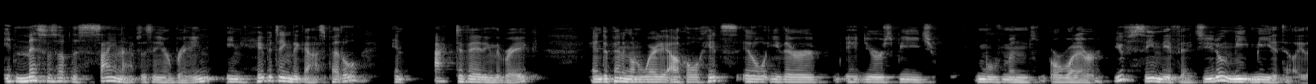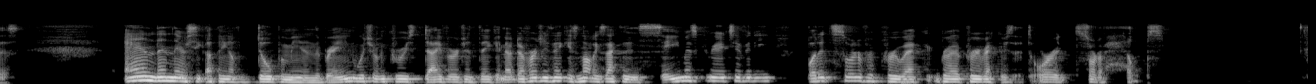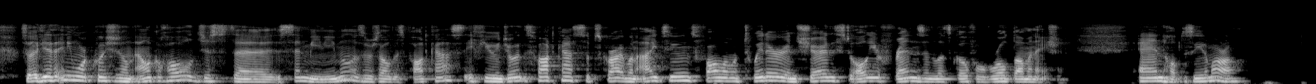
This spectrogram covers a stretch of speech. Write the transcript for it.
It messes up the synapses in your brain, inhibiting the gas pedal and activating the brake. And depending on where the alcohol hits, it'll either hit your speech, movement, or whatever. You've seen the effects. You don't need me to tell you this. And then there's the upping of dopamine in the brain, which will increase divergent thinking. Now, divergent thinking is not exactly the same as creativity, but it's sort of a prerequisite, or it sort of helps. So if you have any more questions on alcohol, just uh, send me an email as a result of this podcast. If you enjoyed this podcast, subscribe on iTunes, follow on Twitter, and share this to all your friends, and let's go for world domination. And hope to see you tomorrow.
